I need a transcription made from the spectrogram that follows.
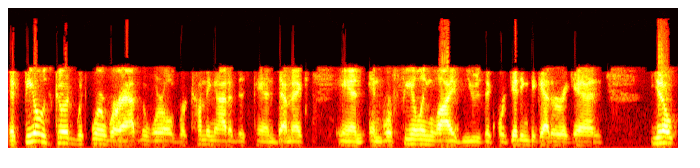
It feels good with where we're at in the world. We're coming out of this pandemic, and and we're feeling live music. We're getting together again. You know,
